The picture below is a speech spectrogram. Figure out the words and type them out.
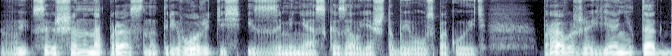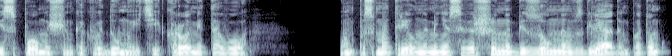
«Вы совершенно напрасно тревожитесь из-за меня», — сказал я, чтобы его успокоить. «Право же, я не так беспомощен, как вы думаете, и кроме того...» Он посмотрел на меня совершенно безумным взглядом, потом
